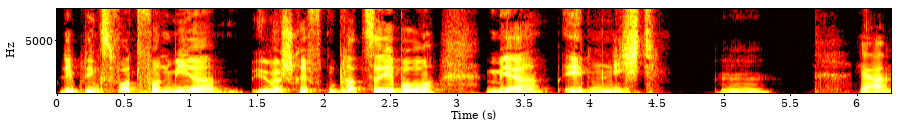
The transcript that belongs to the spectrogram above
Lieblingswort von mir, Überschriften Placebo, mehr eben nicht. Mhm. Ja,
